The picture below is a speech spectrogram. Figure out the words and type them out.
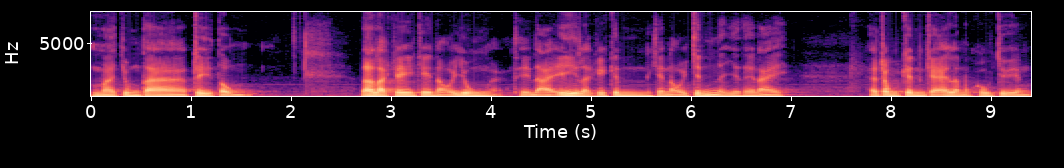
mà chúng ta trì tụng. Đó là cái cái nội dung thì đại ý là cái kinh cái nội chính là như thế này. Ở trong kinh kể là một câu chuyện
